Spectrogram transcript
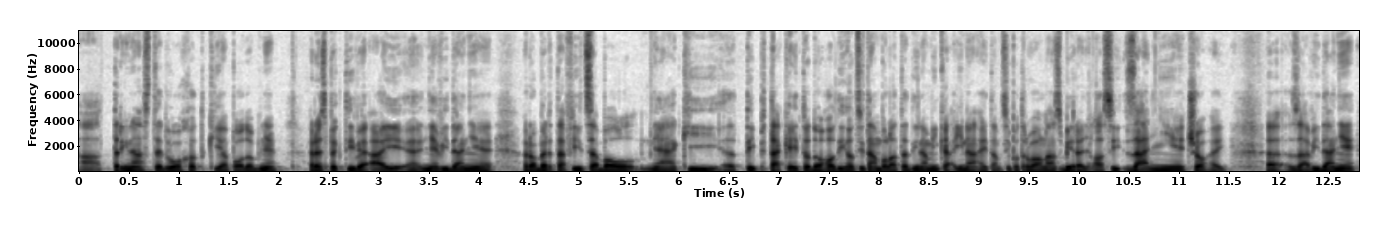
a 13. dôchodky a podobne. Respektíve aj nevydanie Roberta Fica bol nejaký e, typ takejto dohody, hoci tam bola tá dynamika iná, hej, tam si potreboval nazbierať hlasy za niečo, hej, e, za vydanie.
